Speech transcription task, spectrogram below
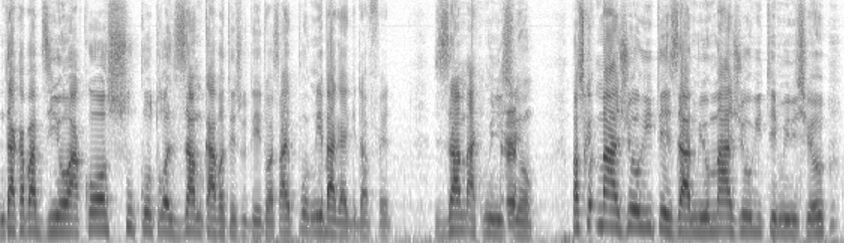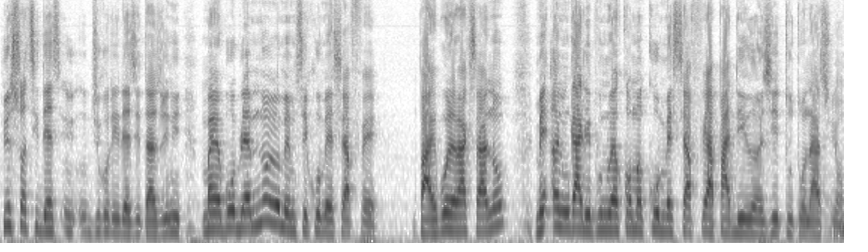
nan ta kapab di yon akor sous kontrol zam kapate sou territoire. Sa yon premier bagay ki ta fet. Zam ak munisyon. Parce que majorité zam majorité munisyon yo, yo sorti du côté des États-Unis. Mais un problème non, même c'est commerce à fait. Pas de problème avec ça non, mais on regarde pour nous comment commerce à fait a pas déranger toute ton nation.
